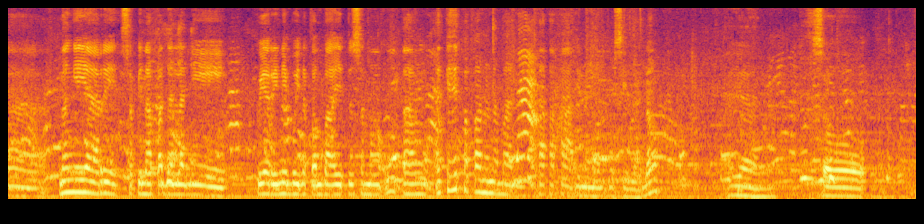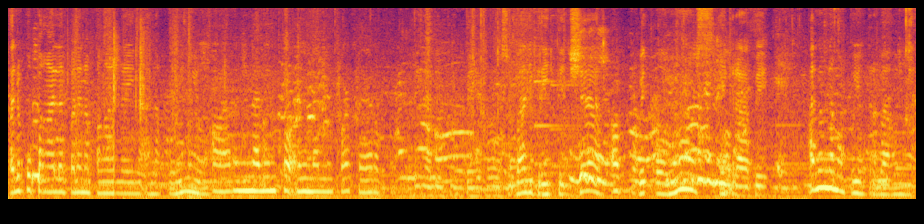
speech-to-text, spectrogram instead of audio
ah, nangyayari sa pinapadala ni Kuya Rini Boy na pambayad doon sa mga utang at kahit papano naman nakakakain naman po sila, no? Ayan. So, ano po pangalan pala ng panganay na anak po ninyo? Ah, Rinalin po, Rinalin Portero po. Rinalin Pompero. So, bali grade 10 siya. Opo. With honors. Eh, grabe. Ano naman po yung trabaho niya?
